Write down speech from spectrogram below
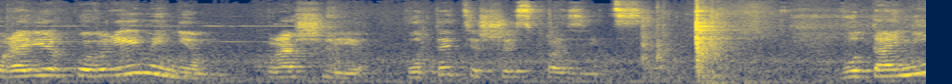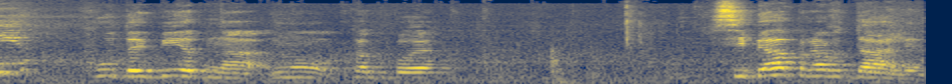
проверку временем прошли вот эти шесть позиций. Вот они худо-бедно, ну, как бы себя оправдали.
